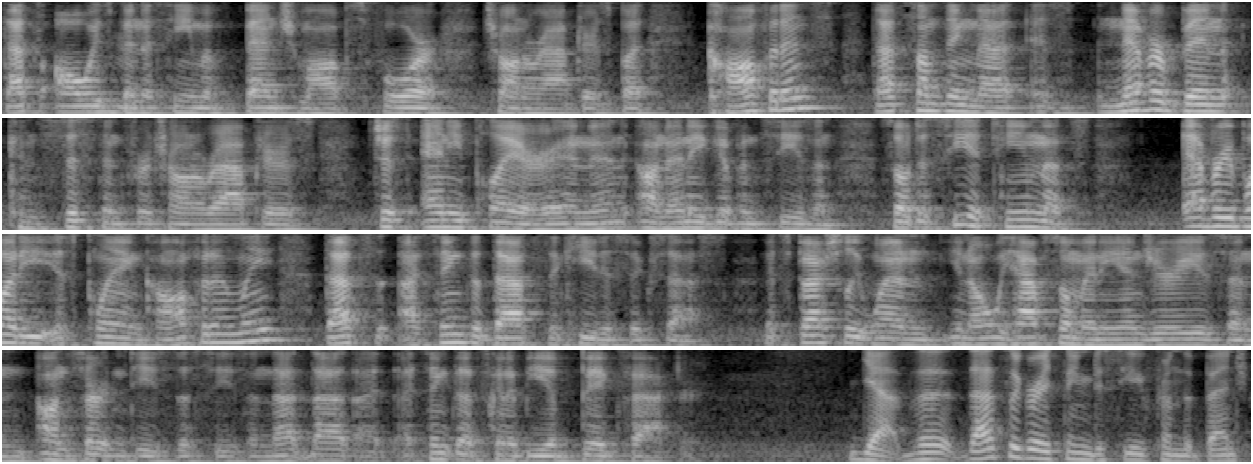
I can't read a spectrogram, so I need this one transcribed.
That's always been a theme of bench mobs for Toronto Raptors. But confidence, that's something that has never been consistent for Toronto Raptors. Just any player and on any given season. So to see a team that's everybody is playing confidently that's i think that that's the key to success. Especially when you know we have so many injuries and uncertainties this season that that i, I think that's going to be a big factor. Yeah the, that's a great thing to see from the bench.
